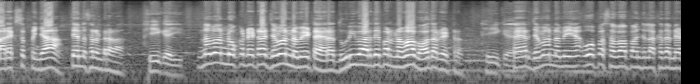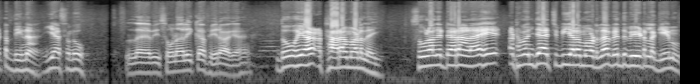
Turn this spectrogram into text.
RX 50 ਤਿੰਨ ਸਿਲੰਡਰ ਵਾਲਾ। ਠੀਕ ਹੈ ਜੀ। ਨਵਾਂ ਨੁੱਕ ਟਰੈਕਟਰ ਜਮਾ ਨਵੇਂ ਟਾਇਰ ਆ ਦੂਰੀ ਵਾਰ ਦੇ ਪਰ ਨਵਾਂ ਬਹੁਤ ਆ ਟਰੈਕਟਰ। ਠੀਕ ਹੈ। ਟਾਇਰ ਜਮਾ ਨਵੇਂ ਆ ਉਹ ਆਪਾਂ ਸਵਾ ਪੰਜ ਲੱਖ ਦਾ ਨੈਟ ਦੇਣਾ ਯੈਸ ਨੋ ਲੈ ਵੀ ਸੋਨਾਲੀਕਾ ਫੇਰ ਆ ਗਿਆ ਹੈ। 2018 ਮਾਡਲ ਹੈ ਜੀ। 16 ਦੇ ਟਾਇਰਾਂ ਵਾਲਾ ਇਹ 58 HP ਵਾਲਾ ਮਾਡਲ ਆ ਵਿਦ weight ਲੱਗੇ ਇਹਨੂੰ।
